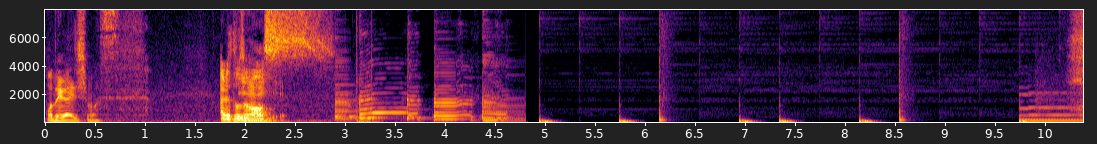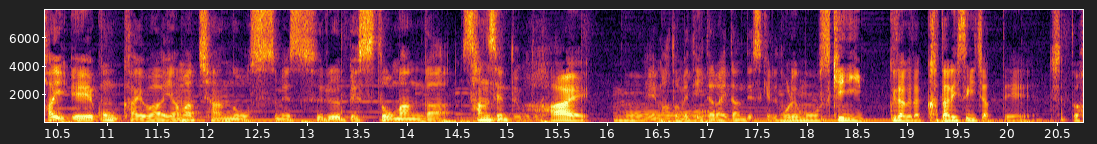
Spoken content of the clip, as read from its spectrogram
お願いします。ありがとうございますはい、えー今回は山ちゃんのおすすめするベスト漫画3選ということで、はい。もう、えーまとめていただいたんですけれども。俺も好きにグダグダ語りすぎちゃってちょっと。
